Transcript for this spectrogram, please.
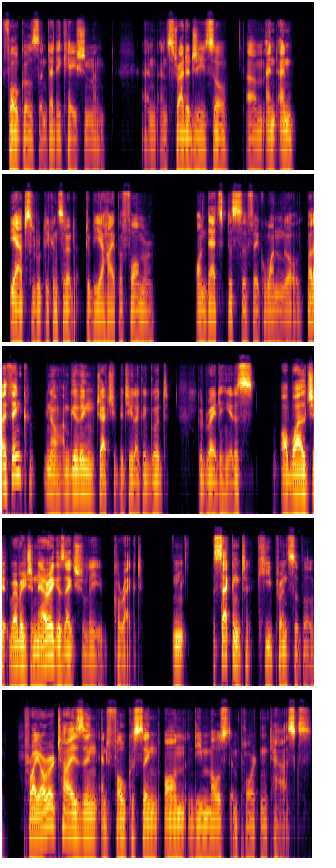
focus and dedication and and and strategy. So um, and and yeah, absolutely considered to be a high performer on that specific one goal. But I think you know I'm giving ChatGPT like a good good rating here. This or while ge- very generic is actually correct. Mm. Second key principle: prioritizing and focusing on the most important tasks.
